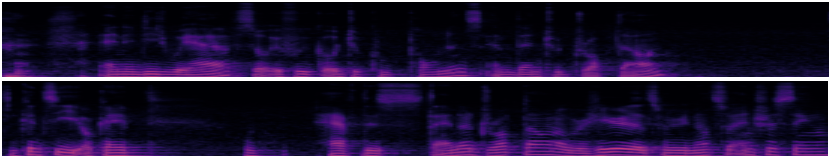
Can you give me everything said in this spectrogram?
and indeed we have. So if we go to components and then to drop down, you can see, okay, we have this standard drop down over here. That's maybe not so interesting.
